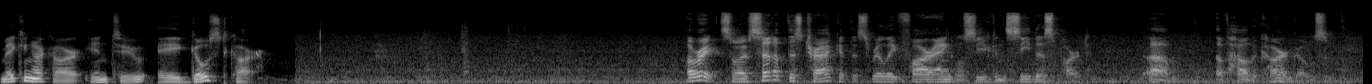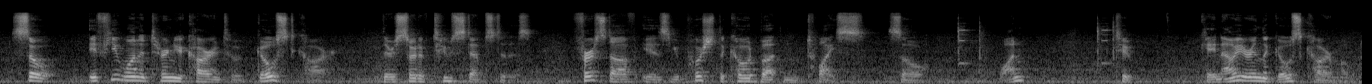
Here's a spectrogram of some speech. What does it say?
making our car into a ghost car. Alright, so I've set up this track at this really far angle so you can see this part um, of how the car goes. So if you want to turn your car into a ghost car, there's sort of two steps to this. First off is you push the code button twice. So one, two. Okay, now you're in the ghost car mode.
